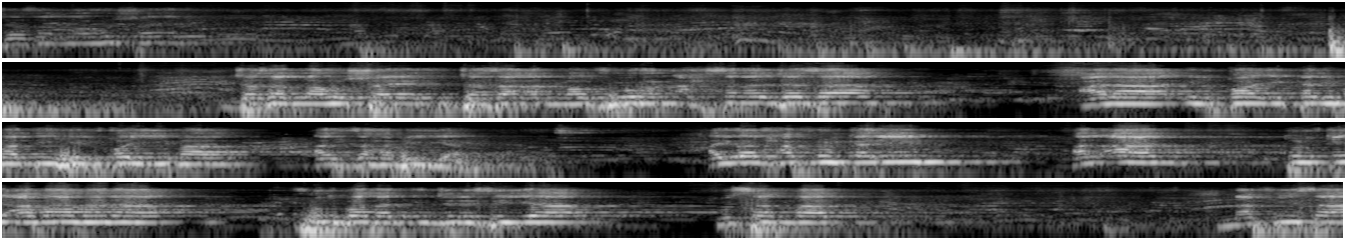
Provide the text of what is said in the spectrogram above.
جزا الله الشيخ جزا الله الشيخ جزاء موفورا أحسن الجزاء على إلقاء كلمته القيمة الذهبية أيها الحفل الكريم الآن تلقي امامنا خطبه انجليزيه مسمى نفيسه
